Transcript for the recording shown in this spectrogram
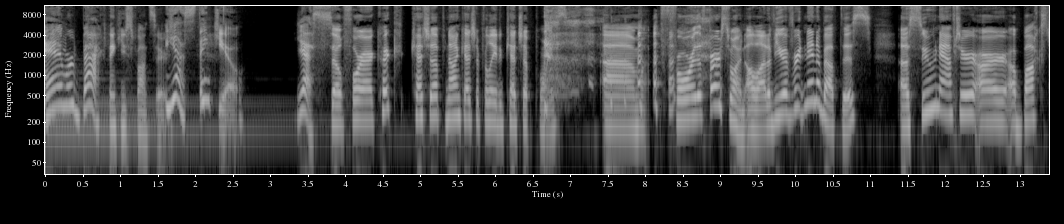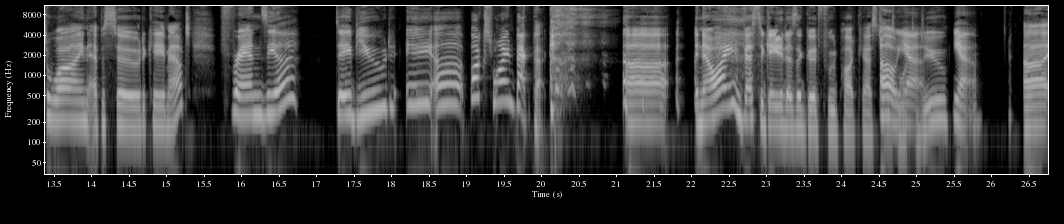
And we're back. Thank you, sponsor. Yes, thank you. Yes. So for our quick catch up, non catch up related catch up points, um, for the first one, a lot of you have written in about this. Uh, soon after our uh, boxed wine episode came out, Franzia debuted a uh, boxed wine backpack. uh, and now I investigated as a good food podcast. Oh, want yeah. to do. Yeah. Uh,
